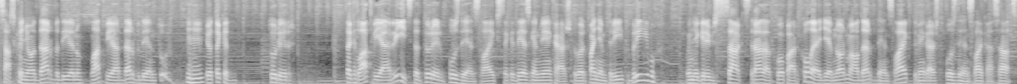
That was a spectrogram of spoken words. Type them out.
saskaņot darba dienu Latvijā ar darba dienu tur. Mm -hmm. Jo tagad tur ir. Tagad Latvijā ir rīts, tad tur ir pusdienas laiks. Kā diezgan vienkārši. Tu vari paņemt rītu brīvu, un, ja gribi sākt strādāt kopā ar kolēģiem, normāli darbdienas laiku, tu vienkārši pusdienas laikā sāc.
